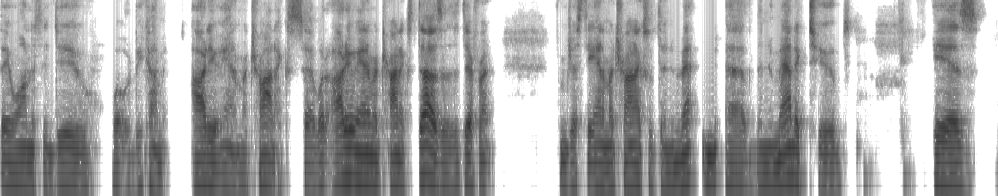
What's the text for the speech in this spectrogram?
they wanted to do what would become audio animatronics. So what audio animatronics does is different from just the animatronics with the, uh, the pneumatic tubes is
